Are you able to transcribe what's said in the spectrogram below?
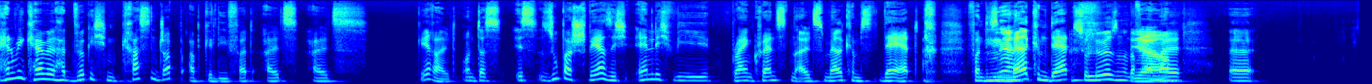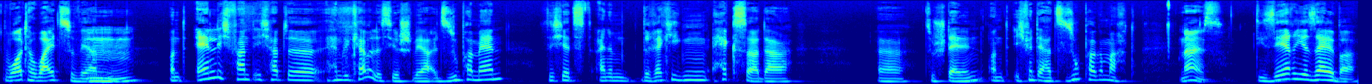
Henry Cavill hat wirklich einen krassen Job abgeliefert als, als Geralt. Und das ist super schwer, sich ähnlich wie Brian Cranston als Malcolms Dad von diesem Ja. Malcolm Dad zu lösen und auf Ja. einmal äh, Walter White zu werden. Mhm. Und ähnlich fand ich, hatte Henry Cavill es hier schwer, als Superman sich jetzt einem dreckigen Hexer da äh, zu stellen. Und ich finde, er hat es super gemacht. Nice. Die Serie selber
